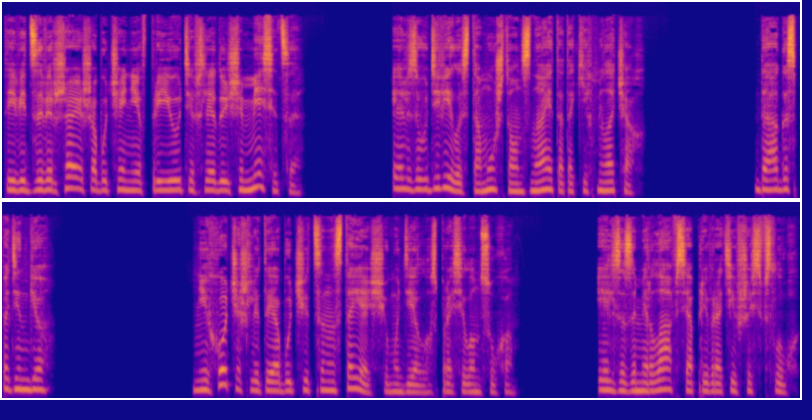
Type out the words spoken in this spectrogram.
«Ты ведь завершаешь обучение в приюте в следующем месяце?» Эльза удивилась тому, что он знает о таких мелочах. «Да, господин Гё». «Не хочешь ли ты обучиться настоящему делу?» — спросил он сухо. Эльза замерла, вся превратившись в слух.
